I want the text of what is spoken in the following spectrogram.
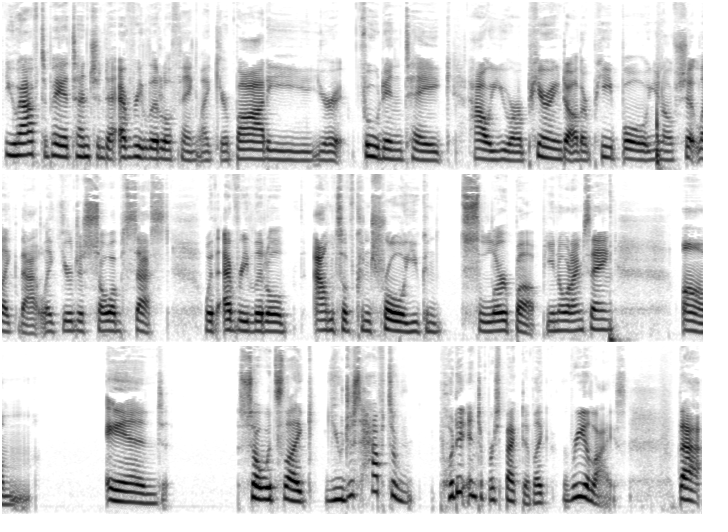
you have to pay attention to every little thing like your body, your food intake, how you are appearing to other people, you know, shit like that. Like you're just so obsessed with every little ounce of control you can slurp up. You know what I'm saying? Um and so it's like you just have to put it into perspective, like realize that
